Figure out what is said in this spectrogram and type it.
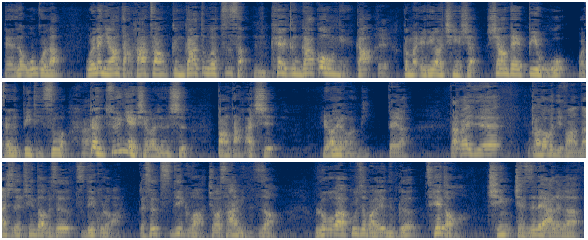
但是我觉着，为了让大家长更加多的知识，开更加高的眼界，对。葛么一定要请一些相对比我或者是比田师傅更专业一些的人士，帮大家去聊这个问题。对个。大家现在讲到搿地方，㑚现在听到搿首主题歌了伐？搿首主题歌啊叫啥名字哦？如果讲观众朋友能够猜到哦，请及时来阿拉个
